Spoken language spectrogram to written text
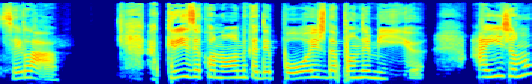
sei lá, a crise econômica depois da pandemia. Aí já não,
